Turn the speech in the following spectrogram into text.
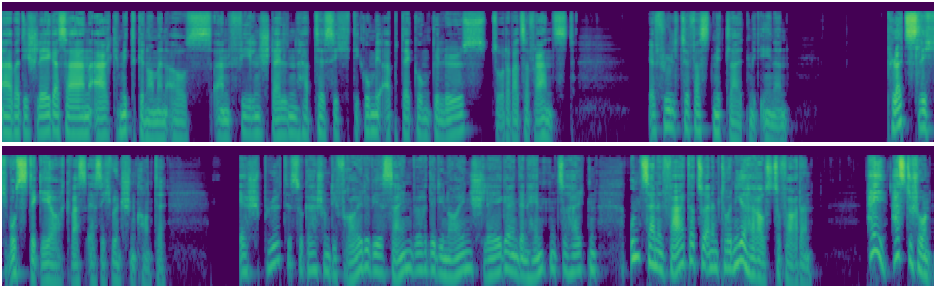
Aber die Schläger sahen arg mitgenommen aus. An vielen Stellen hatte sich die Gummiabdeckung gelöst oder war zerfranst. Er fühlte fast Mitleid mit ihnen. Plötzlich wusste Georg, was er sich wünschen konnte. Er spürte sogar schon die Freude, wie es sein würde, die neuen Schläger in den Händen zu halten und seinen Vater zu einem Turnier herauszufordern. Hey, hast du schon?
